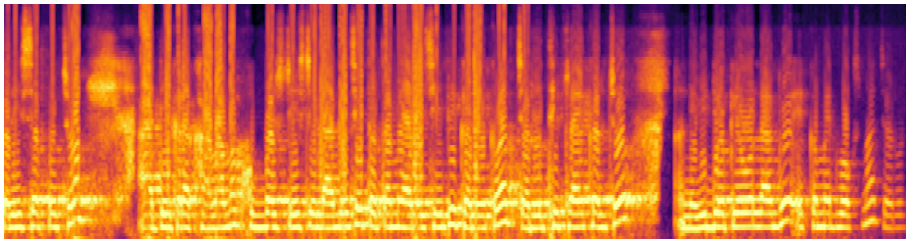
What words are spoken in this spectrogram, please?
કરી શકો છો. આ ઢેકરા ખાવામાં ખૂબ જ ટેસ્ટી લાગે છે. તો તમે આ રેસીપી ઘરે એકવાર જરૂરથી ટ્રાય કરજો. અને વીડિયો કેવો લાગ્યો એ કમેન્ટ બોક્સમાં જરૂર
